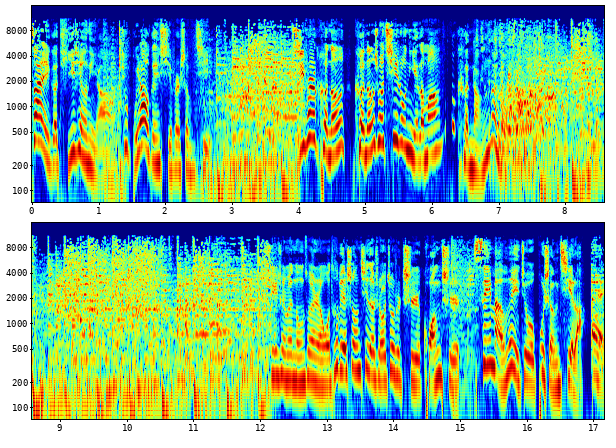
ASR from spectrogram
再一个提醒你啊，就不要跟媳妇儿生气。媳妇儿可能可能说气住你了吗？不可能啊，都。新市民农村人，我特别生气的时候就是吃，狂吃，塞满胃就不生气了。哎，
